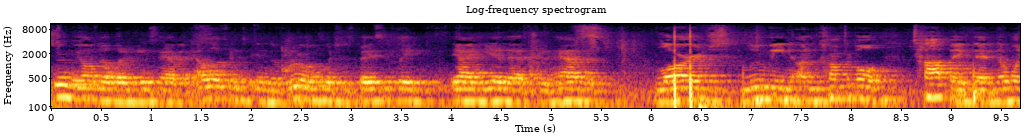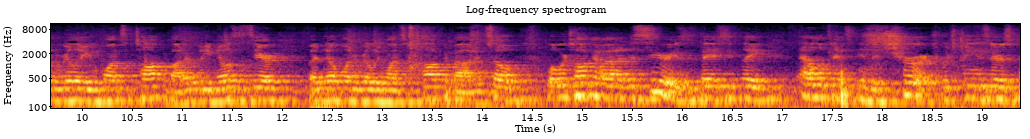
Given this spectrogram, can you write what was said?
Presume we all know what it means to have an elephant in the room, which is basically the idea that you have this large, looming, uncomfortable topic that no one really wants to talk about. Everybody knows it's there, but no one really wants to talk about it. So, what we're talking about in this series is basically elephants in the church, which means there's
